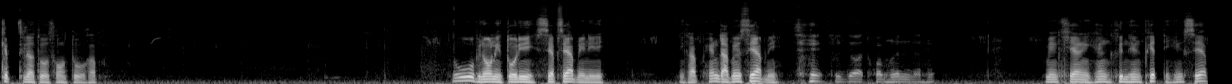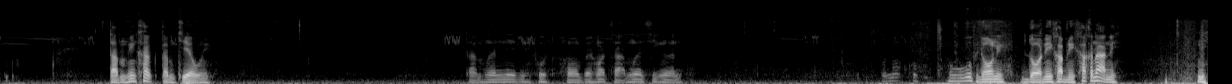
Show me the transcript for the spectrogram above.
เก็บทีละตัวสองตัวครับโอ้พี่น้องนี่ตัวนี้แซ่บๆนี่นี่นี่ครับแห้งดำแห้งแซ่บนี่สุดยอดความหึนเลยแมงแคงนี่แห้งขึ้นแห้งเผ็ดนี่แห้งแซ่บ ตำแห้งคักตำเจียวนี่ตามเงินนี่พูดหอมไปฮอดสามเงินสี่เงินโอ้พี่น้องนี่ดอกนี่ครับนี่คักขนาดนี่นี่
